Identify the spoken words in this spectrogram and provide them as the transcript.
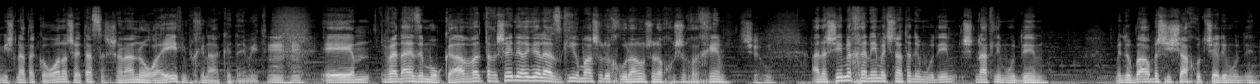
משנת הקורונה, שהייתה שנה נוראית מבחינה אקדמית. אה, ועדיין זה מורכב, אבל תרשה לי רגע להזכיר משהו לכולנו שאנחנו שוכחים. שהוא. אנשים מכנים את שנת הלימודים שנת לימודים. מדובר בשישה חודשי לימודים.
